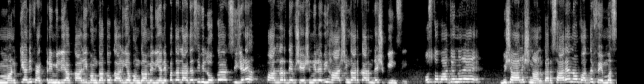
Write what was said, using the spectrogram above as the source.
ਮਣਕਿਆਂ ਦੀ ਫੈਕਟਰੀ ਮਿਲੀ ਆ, ਕਾਲੀ ਵੰਗਾ ਤੋਂ ਕਾਲੀਆਂ ਵੰਗਾ ਮਿਲੀਆਂ ਨੇ। ਪਤਾ ਲੱਗਦਾ ਸੀ ਵੀ ਲੋਕ ਸੀ ਜਿਹੜੇ ਪਾਰਲਰ ਦੇ ਅਵਸ਼ੇਸ਼ ਮਿਲੇ, ਵੀ ਹਾਰ ਸ਼ਿੰਗਾਰ ਕਰਨ ਦੇ ਸ਼ੌਕੀਨ ਸੀ। ਉਸ ਤੋਂ ਬਾਅਦ ਜੇ ਉਹਨਾਂ ਨੇ ਵਿਸ਼ਾਲ ਇਸ਼ਨਾਨ ਘਰ, ਸਾਰਿਆਂ ਨਾਲੋਂ ਵੱਧ ਫੇਮਸ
